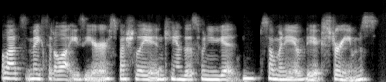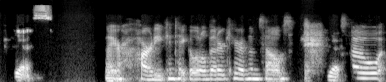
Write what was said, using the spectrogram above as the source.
Well, that makes it a lot easier, especially in Kansas when you get so many of the extremes. Yes. They're hardy, can take a little better care of themselves. Yes. So,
